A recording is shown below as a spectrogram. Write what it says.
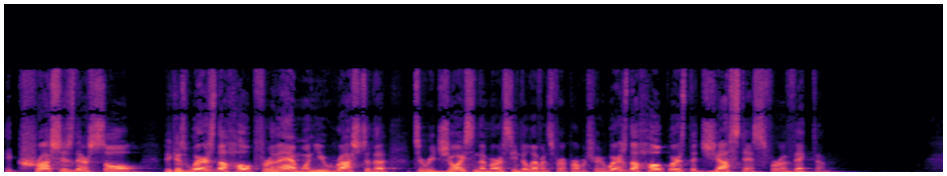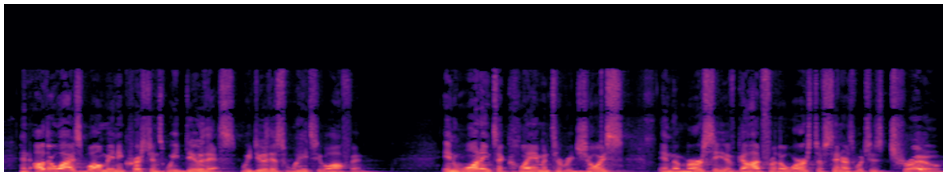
It crushes their soul. Because where's the hope for them when you rush to, the, to rejoice in the mercy and deliverance for a perpetrator? Where's the hope? Where's the justice for a victim? And otherwise, well meaning Christians, we do this. We do this way too often. In wanting to claim and to rejoice in the mercy of God for the worst of sinners, which is true,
